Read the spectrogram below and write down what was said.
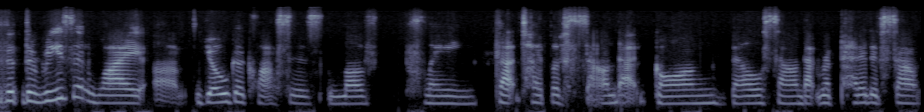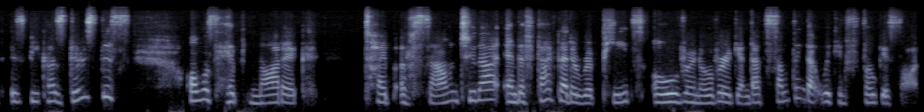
the the reason why um, yoga classes love playing that type of sound, that gong bell sound, that repetitive sound, is because there's this almost hypnotic type of sound to that. And the fact that it repeats over and over again that's something that we can focus on.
